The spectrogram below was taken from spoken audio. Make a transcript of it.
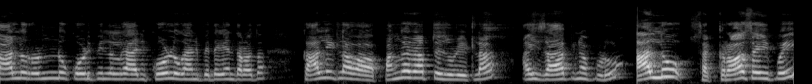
కాళ్ళు రెండు కోడిపిల్లలు కానీ కోళ్ళు కానీ పెద్దగైన తర్వాత కాళ్ళు ఇట్లా పంగ చాపుతాయి చూడు ఇట్లా అవి చాపినప్పుడు కాళ్ళు క్రాస్ అయిపోయి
